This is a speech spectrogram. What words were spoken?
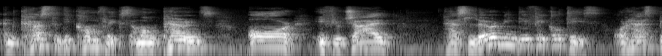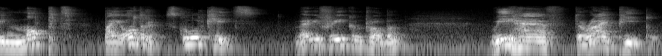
and custody conflicts among parents or if your child has learning difficulties or has been mobbed by other school kids, very frequent problem, we have the right people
